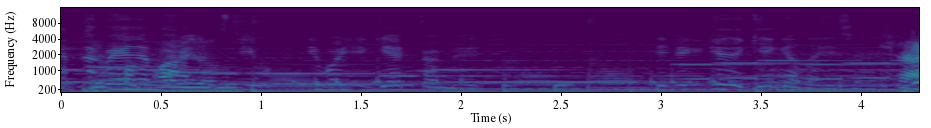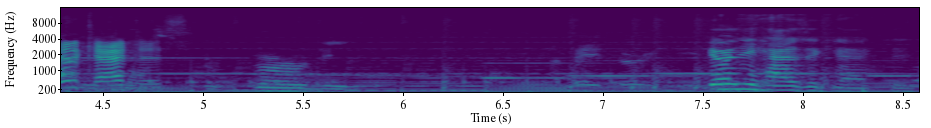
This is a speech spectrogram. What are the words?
Get the random item. items. See, see what you get from it. See if you can get a Giga Laser. Get a cactus. Kirby. I made 30 keys. He already has a cactus.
